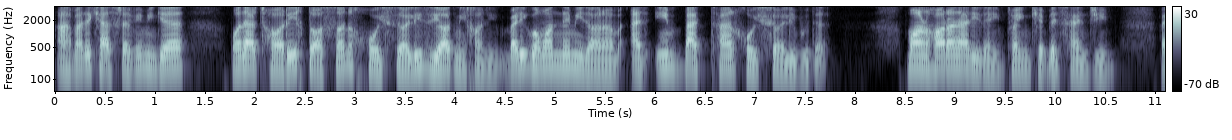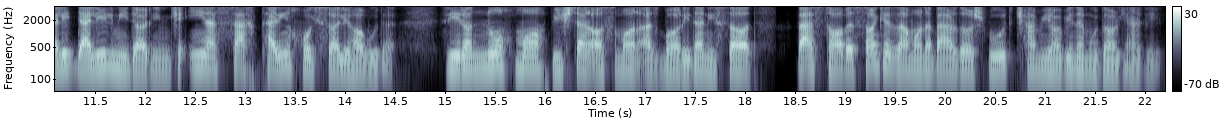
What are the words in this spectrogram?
احمد کسروی میگه ما در تاریخ داستان خوشسالی زیاد می‌خوانیم ولی گمان نمیدارم از این بدتر خوشسالی بوده. ما آنها را ندیدیم تا اینکه بسنجیم ولی دلیل میداریم که این از سختترین خوشسالی ها بوده زیرا نه ماه بیشتر آسمان از باریدن ایستاد و از تابستان که زمان برداشت بود کمیابی نمودار گردید.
